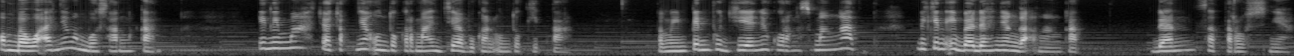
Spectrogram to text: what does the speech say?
"Pembawaannya membosankan." Ini mah cocoknya untuk remaja, bukan untuk kita. Pemimpin pujiannya kurang semangat, bikin ibadahnya nggak ngangkat dan seterusnya.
